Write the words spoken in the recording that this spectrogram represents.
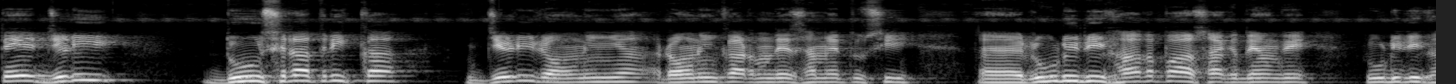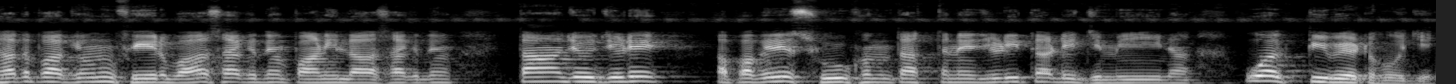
ਤੇ ਜਿਹੜੀ ਦੂਸਰਾ ਤਰੀਕਾ ਜਿਹੜੀ ਰੌਣੀ ਆ, ਰੌਣੀ ਕਰਨ ਦੇ ਸਮੇਂ ਤੁਸੀਂ ਰੂੜੀ ਦੀ ਖਾਦ ਪਾ ਸਕਦੇ ਹੋਗੇ। ਰੂੜੀ ਦੀ ਖਾਦ ਪਾ ਕੇ ਉਹਨੂੰ ਫੇਰ ਵਾਹ ਸਕਦੇ ਹੋ, ਪਾਣੀ ਲਾ ਸਕਦੇ ਹੋ। ਤਾਂ ਜੋ ਜਿਹੜੇ ਆਪਾਂ ਕਹਿੰਦੇ ਸੂਖਮ ਤੱਤ ਨੇ, ਜਿਹੜੀ ਤੁਹਾਡੀ ਜ਼ਮੀਨ ਆ, ਉਹ ਐਕਟੀਵੇਟ ਹੋ ਜੇ।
